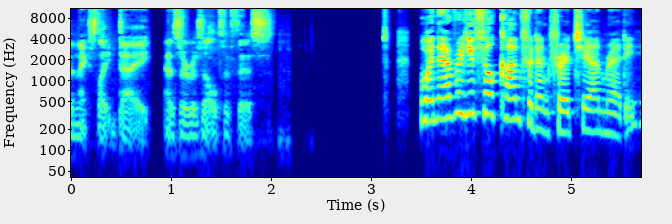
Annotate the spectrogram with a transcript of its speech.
the next like day as a result of this. Whenever you feel confident, Richie, I'm ready.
